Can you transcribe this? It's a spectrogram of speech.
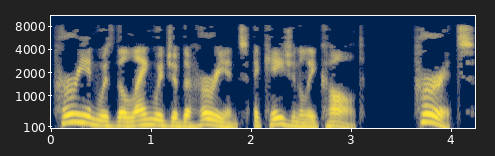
Hurrian was the language of the Hurrians, occasionally called Hurrits,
